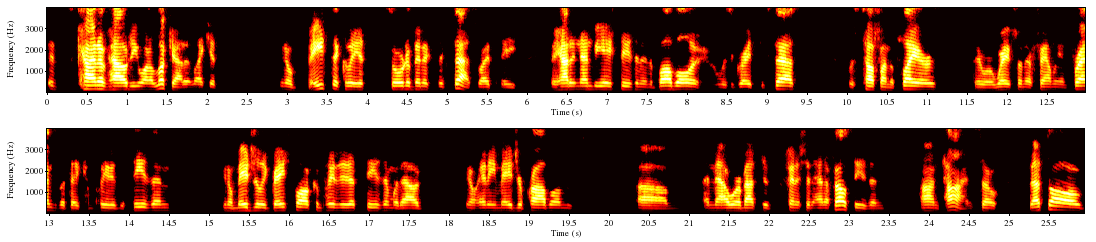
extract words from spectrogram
it's kind of how do you want to look at it? Like it's, you know, basically it's sort of been a success, right? They, they had an NBA season in the bubble. It was a great success. It was tough on the players. They were away from their family and friends, but they completed the season. You know, Major League Baseball completed its season without, you know, any major problems. Um, and now we're about to finish an NFL season on time. So that's all,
